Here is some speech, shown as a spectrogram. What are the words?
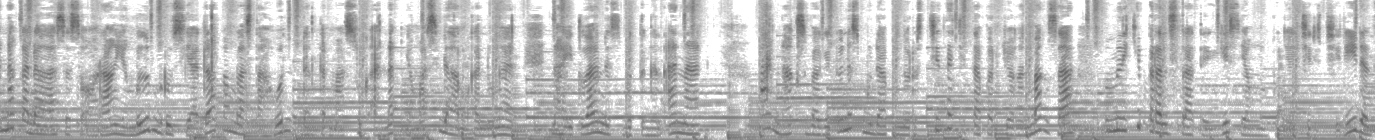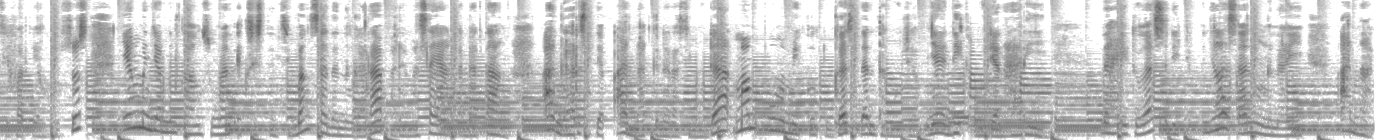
anak adalah seseorang yang belum berusia 18 tahun dan termasuk anak yang masih dalam kandungan. Nah, itulah yang disebut dengan anak. Anak sebagai tunas muda penerus cita-cita perjuangan bangsa memiliki peran strategis yang mempunyai ciri-ciri dan sifat yang khusus yang menjamin kelangsungan eksistensi bangsa dan negara pada masa tugas dan tanggung jawabnya di kemudian hari. Nah, itulah sedikit penjelasan mengenai anak.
